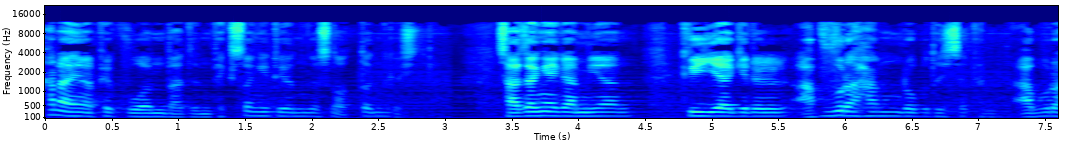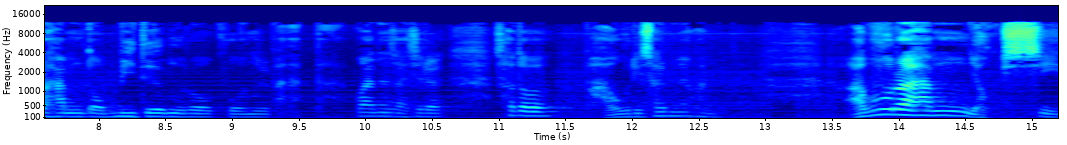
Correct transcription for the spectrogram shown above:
하나님 앞에 구원받은 백성이 되는 것은 어떤 것이냐. 사장에 가면 그 이야기를 아브라함으로부터 시작합니다. 아브라함도 믿음으로 구원을 받았다고 하는 사실을 사도 바울이 설명합니다. 아브라함 역시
